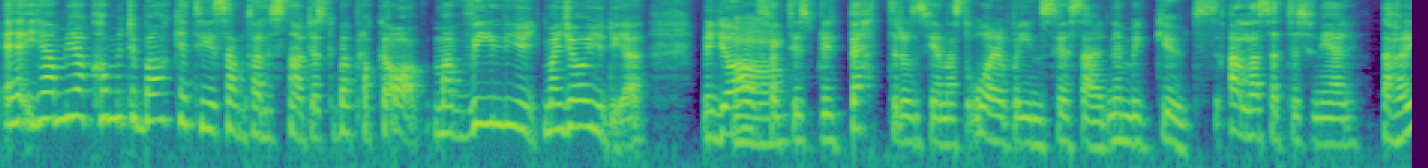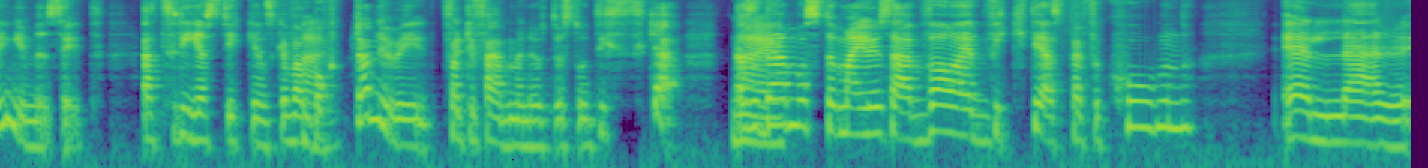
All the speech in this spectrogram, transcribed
eh, ja men jag kommer tillbaka till samtalet snart, jag ska bara plocka av. Man vill ju, man gör ju det. Men jag har Ja. faktiskt blivit bättre de senaste åren på att inse så här, nej men gud, alla sätter sig ner, det här är inget mysigt. Att tre stycken ska vara Nej. borta nu i 45 minuter och stå och diska. Alltså där måste man ju så här, vad är viktigast? Perfektion eller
